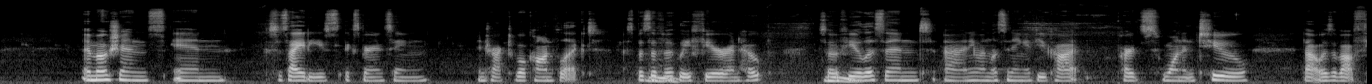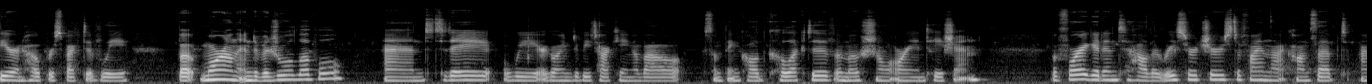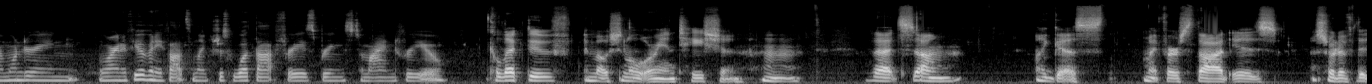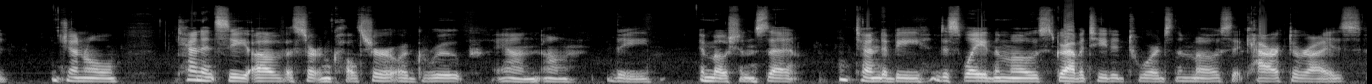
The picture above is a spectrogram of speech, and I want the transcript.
emotions in societies experiencing intractable conflict, specifically mm. fear and hope. So mm. if you hmm. listened, uh, anyone listening, if you caught parts one and two, that was about fear and hope, respectively, but more on the individual level. And today we are going to be talking about something called collective emotional orientation. Before I get into how the researchers define that concept, I'm wondering, Lauren, if you have any thoughts on like just what that phrase brings to mind for you. Collective emotional orientation. Hmm. That's um I guess my first thought is sort of the general tendency of a certain culture or group and um, the emotions that tend to be displayed the most, gravitated towards the most, that characterize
